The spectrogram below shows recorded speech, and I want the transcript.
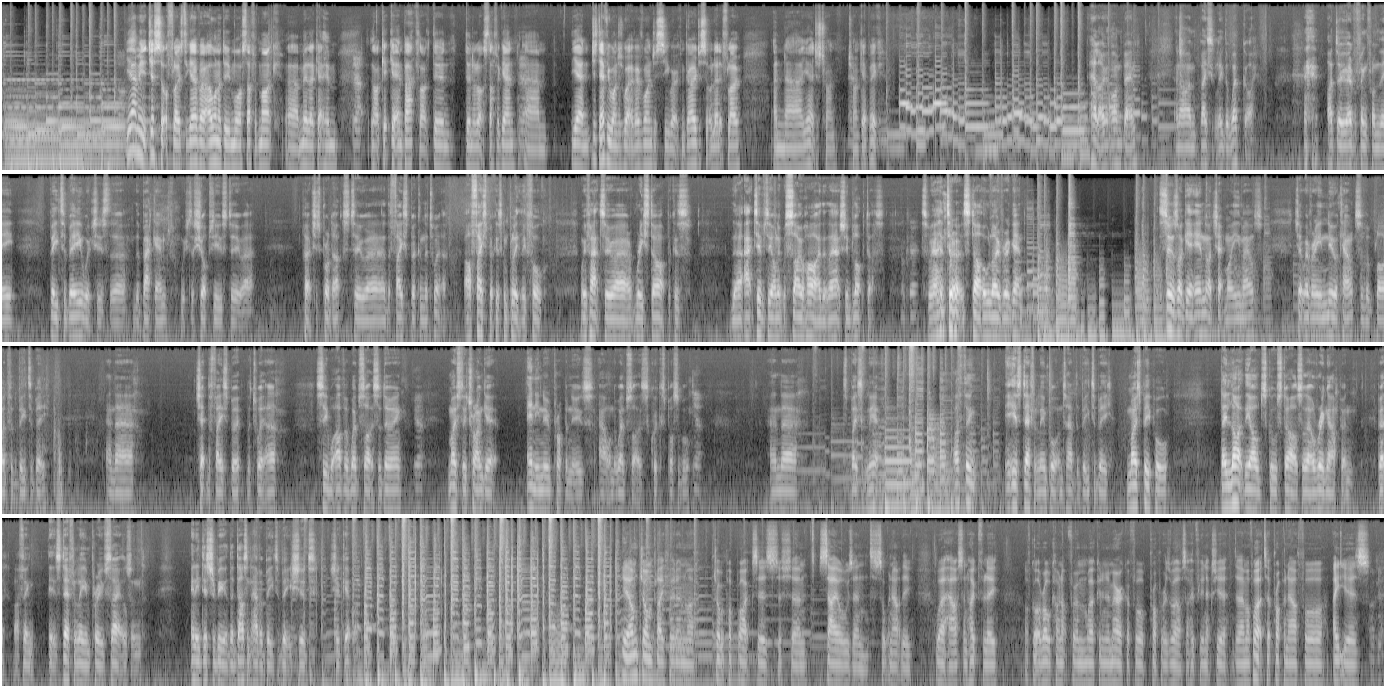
Yeah, I mean, it just sort of flows together. I want to do more stuff with Mike uh, Miller, get him Yeah. like get get him back, like doing doing a lot of stuff again. Yeah. Um, yeah, and just everyone, just work with everyone, just see where it can go, just sort of let it flow, and uh, yeah, just try and try Yeah. and get big. Hello, I'm Ben, and I'm basically the web guy. I do everything from the B2B, which is the, the back end, which the shops use to uh, purchase products, to uh, the Facebook and the Twitter. Our Facebook is completely full. We've had to uh, restart because the activity on it was so high that they actually blocked us. Okay. So we had to start all over again. As soon as I get in, I check my emails, check whether any new accounts have applied for the B2B, and uh, check the Facebook, the Twitter, see what other websites are doing. Yeah. Mostly try and get any new proper news out on the website as quick as possible. Yeah. And uh, that's basically it. I think it is definitely important to have the B2B. Most people they like the old school style so they'll ring up and but I think it's definitely improved sales and any distributor that doesn't have a B2B should should get one. Yeah, I'm John Playford, and my job at Pop Bikes is just um, sales and sorting out the warehouse. And hopefully, I've got a role coming up from working in America for Proper as well. So hopefully next year. And, um, I've worked at Proper now for eight years, Okay.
